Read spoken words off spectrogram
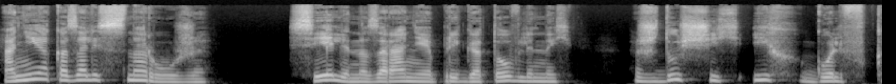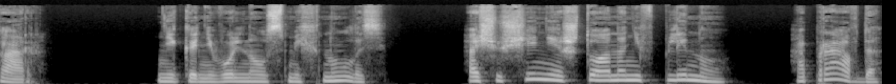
они оказались снаружи, сели на заранее приготовленный, ждущий их гольф-кар. Ника невольно усмехнулась. Ощущение, что она не в плену, а правда,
